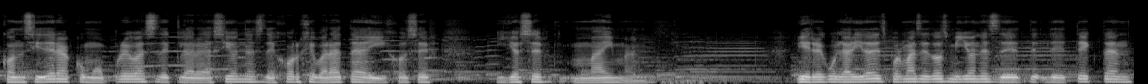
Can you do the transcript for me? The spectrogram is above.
considera como pruebas declaraciones de Jorge Barata y Joseph, y Maiman. Irregularidades por más de 2 millones de, detectan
